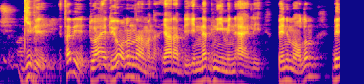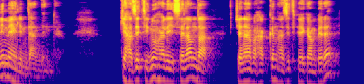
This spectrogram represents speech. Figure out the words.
şefaat. gibi. E, tabi dua ediyor onun namına. Ya Rabbi innebni min ehli. Benim oğlum benim ehlimdendin diyor. Ki Hz. Nuh aleyhisselam da Cenab-ı Hakk'ın Hz. Peygamber'e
